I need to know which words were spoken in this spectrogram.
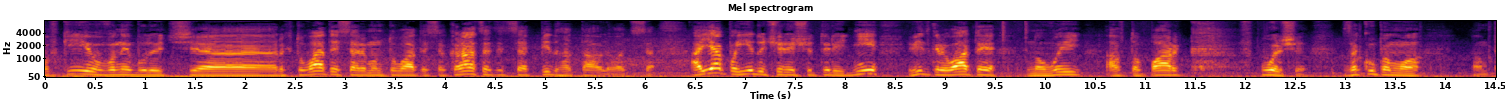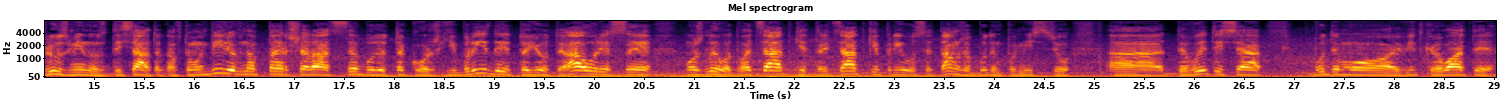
в Київ. Вони будуть е, рихтуватися, ремонтуватися, краситися, підготавлюватися. А я поїду через 4 дні відкривати новий автопарк в Польщі. Закупимо там плюс-мінус десяток автомобілів на перший раз. Це будуть також гібриди, Toyota Auris, можливо, 20-ки, 30-ки Prius. Там вже будемо по місцю дивитися. Будемо відкривати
